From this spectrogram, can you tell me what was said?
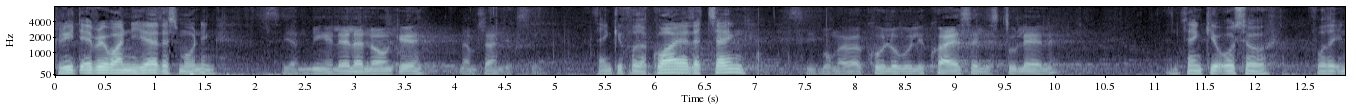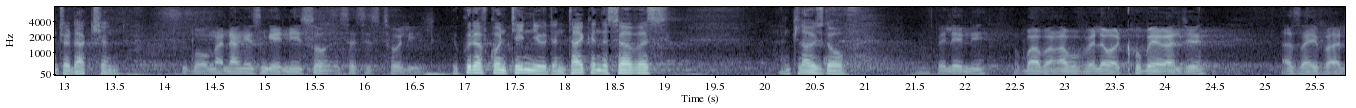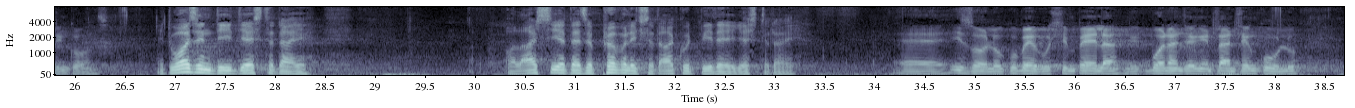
greet everyone here this morning. Siyanibingelela nonke namhlanje kuseni. Thank you for the choir that sang, Sibonga kakhulu kulikhwaya selisitulele. and thank you also for the introduction. Sibonga nangesingeniso esesisitholile. You could have continued and taken the service and closed off. Empeleni ubaba ngabe uvele waqhubeka nje azayivala inkonzo. It was indeed yesterday. Well, I see it as a privilege that I could be there yesterday. Eh izolo kube kuhle impela ngikubona njengenhlanhla enkulu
